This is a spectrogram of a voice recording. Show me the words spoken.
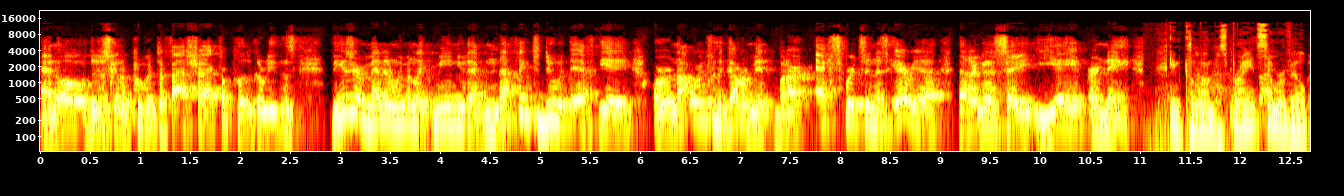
and, oh, they're just going to prove it to fast track for political reasons, these are men and women like me and you that have nothing to do with the FDA or are not working for the government, but are experts in this area that are going to say yay or nay. In Columbus, Bryant Somerville,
